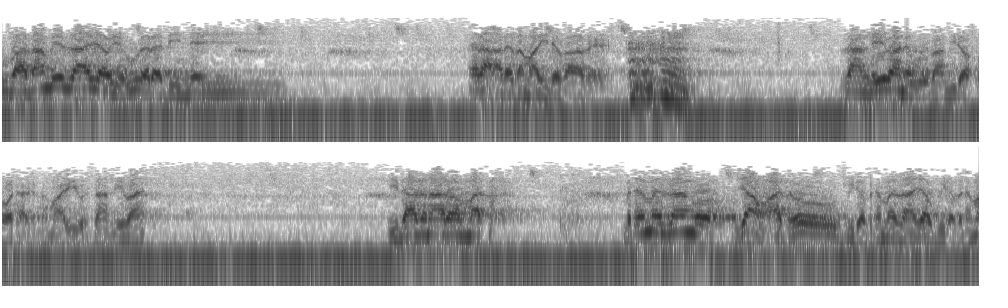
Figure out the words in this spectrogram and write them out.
ဥပါဒမေဇာရောက်ရဥရတိနေ၏ အဲ့ဒါအရသမာဓိတစ်ပါးပဲဇန်၄ပါးနဲ့ဝေဖန်ပြီးတော့ဟောထားတယ်သမာဓိကိုဇန်၄ပါးနဲ့ဒီသာသနာတော်မှာပထမဇန်ကိုရောက်အားထုတ်ပြီးတော့ပထမဇန်ရောက်ပြီးတော့ပထမ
